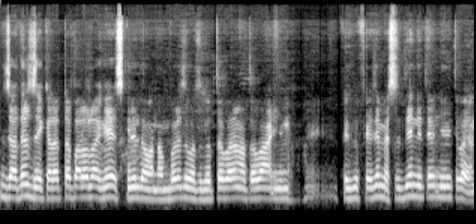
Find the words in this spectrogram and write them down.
যাদের যে কালারটা ভালো লাগে স্ক্রিনে দেওয়া নম্বরে যোগাযোগ করতে পারেন অথবা ফেসবুক পেজে মেসেজ দিয়ে নিতে নিয়ে নিতে পারেন।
